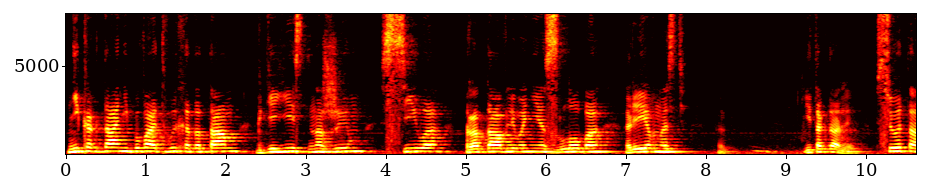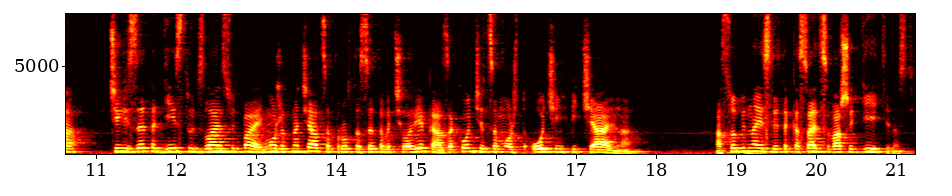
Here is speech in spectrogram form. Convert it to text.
Никогда не бывает выхода там, где есть нажим, сила, продавливание, злоба, ревность э, и так далее. Все это через это действует злая судьба. И может начаться просто с этого человека, а закончиться может очень печально. Особенно если это касается вашей деятельности.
